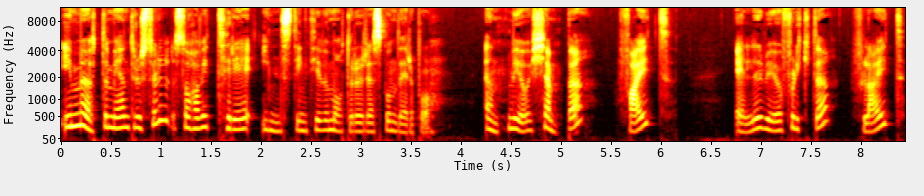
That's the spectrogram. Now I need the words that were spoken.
I møte med en trussel så har vi tre instinktive måter å respondere på, enten ved å kjempe, fight, eller ved å flykte, flight,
